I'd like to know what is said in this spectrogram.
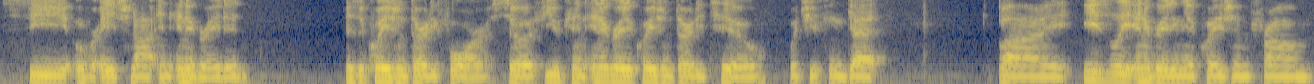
c over h naught and integrated is equation 34. So if you can integrate equation 32, which you can get by easily integrating the equation from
